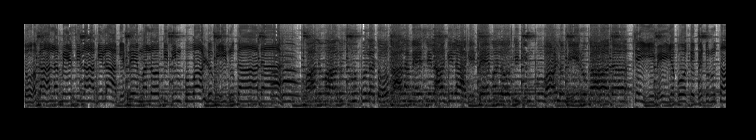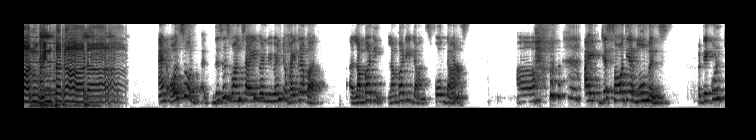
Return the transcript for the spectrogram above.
తోగాల మేసి లాగి లాగి ప్రేమలోకి దింపు వాళ్ళు మీరు కాదా? వాళ్ళు వాళ్ళు చూపులతో గాల మేసి లాగి లాగి ప్రేమలోకి దింపు వాళ్ళు మీరు కాదా? చెయ్యి వేయబోతే బెదురుతారు వింతగాదా and also this is one side when we went to Hyderabad Lambadi Lambadi dance folk dance I just saw their moments but they couldn't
